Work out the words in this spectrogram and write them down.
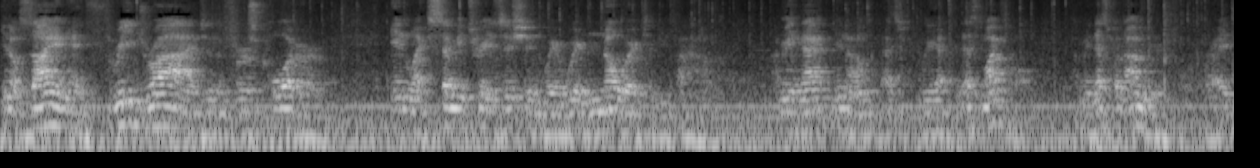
you know, Zion had three drives in the first quarter in like semi-transition where we're nowhere to be found. I mean that you know that's we have that's my fault. I mean that's what I'm here for, right?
